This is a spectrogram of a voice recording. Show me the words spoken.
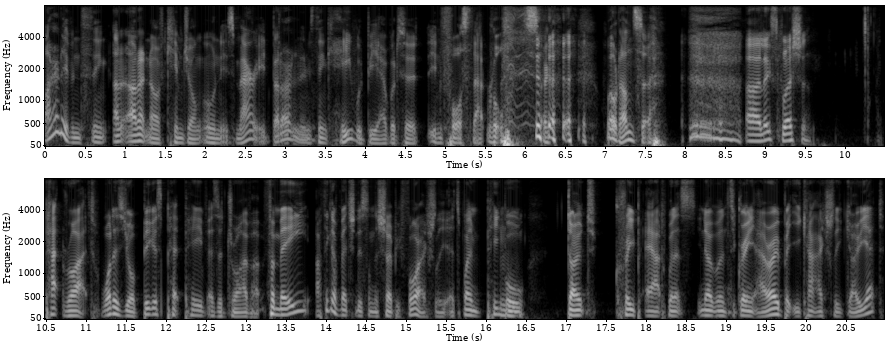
I don't even think I don't, I don't know if Kim Jong Un is married, but I don't even think he would be able to enforce that rule. So, well done, sir. Uh, next question. Pat Wright, what is your biggest pet peeve as a driver? For me, I think I've mentioned this on the show before. Actually, it's when people don't creep out when it's you know when it's a green arrow, but you can't actually go yet.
